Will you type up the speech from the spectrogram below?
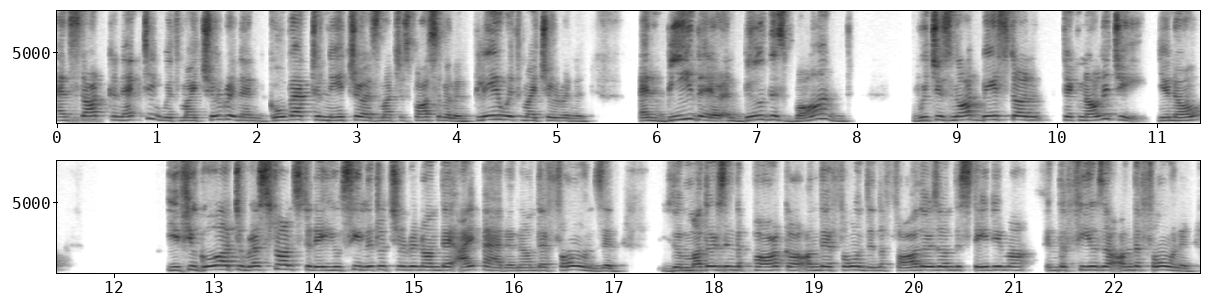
and Mm. start connecting with my children and go back to nature as much as possible and play with my children and, and be there and build this bond, which is not based on technology, you know. If you go out to restaurants today, you'll see little children on their iPad and on their phones, and the mothers in the park are on their phones, and the fathers on the stadium are, in the fields are on the phone, and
